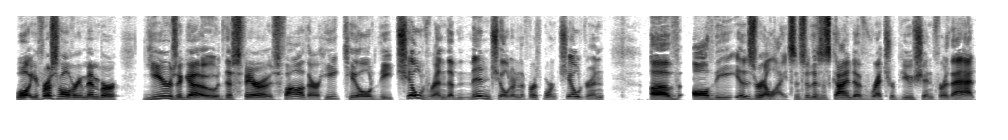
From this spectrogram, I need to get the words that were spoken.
Well, you first of all remember years ago, this Pharaoh's father, he killed the children, the men children, the firstborn children of all the Israelites. And so this is kind of retribution for that.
